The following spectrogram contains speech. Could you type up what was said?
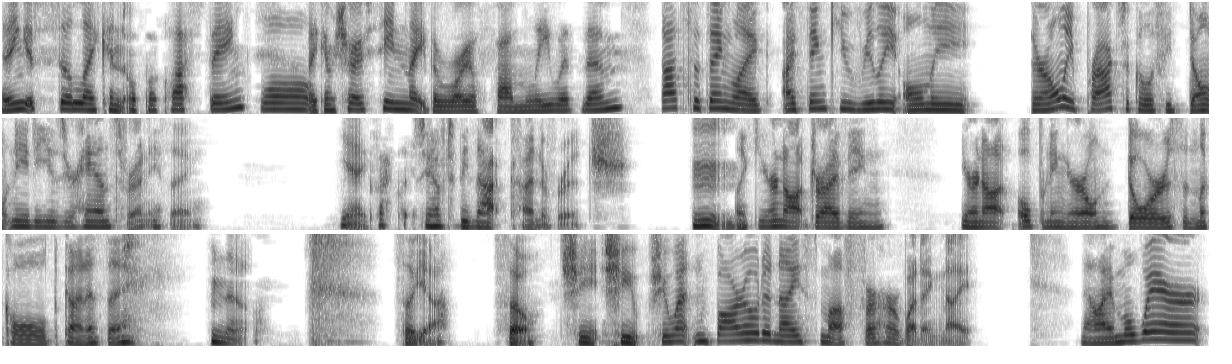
I think it's still like an upper class thing. Well, Like I'm sure I've seen like the royal family with them. that's the thing. Like I think you really only they're only practical if you don't need to use your hands for anything. Yeah, exactly. So you have to be that kind of rich. Mm. Like you're not driving, you're not opening your own doors in the cold kind of thing. No. So yeah. So she she she went and borrowed a nice muff for her wedding night. Now I'm aware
